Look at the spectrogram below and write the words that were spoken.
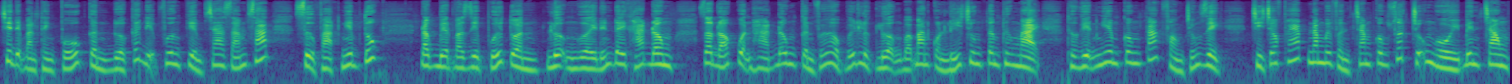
trên địa bàn thành phố cần được các địa phương kiểm tra giám sát, xử phạt nghiêm túc. Đặc biệt vào dịp cuối tuần, lượng người đến đây khá đông, do đó quận Hà Đông cần phối hợp với lực lượng và ban quản lý trung tâm thương mại thực hiện nghiêm công tác phòng chống dịch, chỉ cho phép 50% công suất chỗ ngồi bên trong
